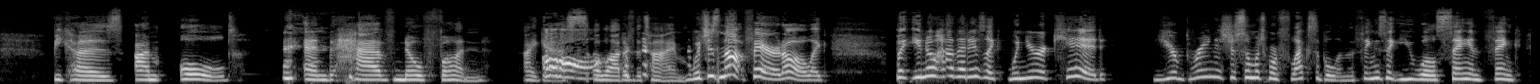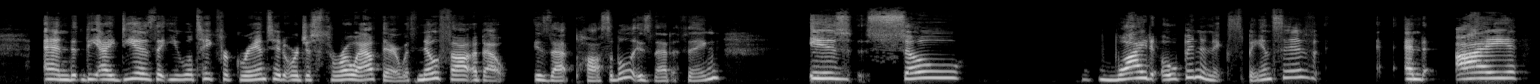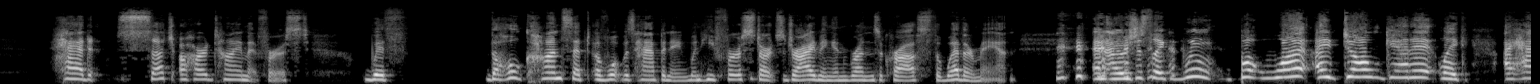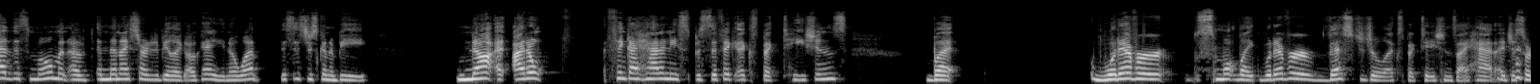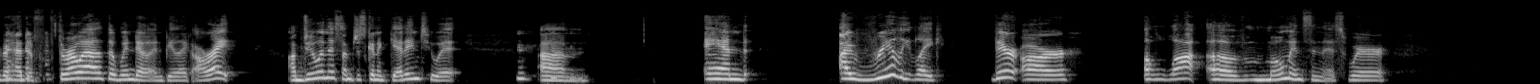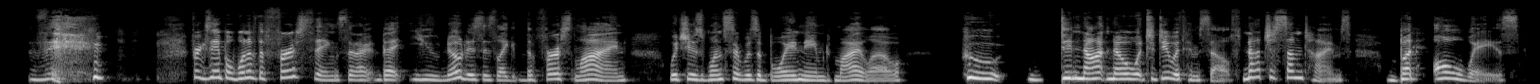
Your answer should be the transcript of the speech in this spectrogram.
because I'm old and have no fun, I guess, Aww. a lot of the time, which is not fair at all. Like, but you know how that is? Like when you're a kid, your brain is just so much more flexible and the things that you will say and think and the ideas that you will take for granted or just throw out there with no thought about is that possible? Is that a thing? Is so wide open and expansive. And I had such a hard time at first with the whole concept of what was happening when he first starts driving and runs across the weatherman. and I was just like, wait, but what? I don't get it. Like, I had this moment of, and then I started to be like, okay, you know what? This is just going to be not, I don't think I had any specific expectations, but whatever small, like whatever vestigial expectations I had, I just sort of had to throw out the window and be like, all right, I'm doing this. I'm just going to get into it. Um, and I really like, there are a lot of moments in this where the, for example, one of the first things that I, that you notice is like the first line, which is once there was a boy named Milo who did not know what to do with himself, not just sometimes, but always,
